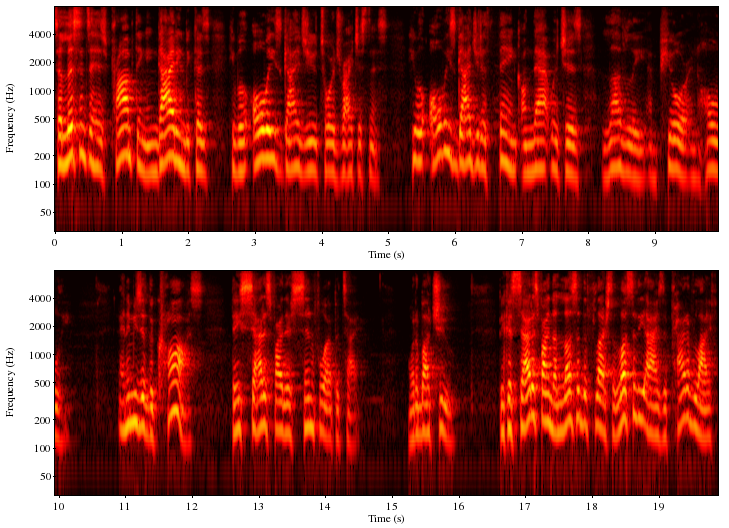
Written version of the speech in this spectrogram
to listen to His prompting and guiding because He will always guide you towards righteousness. He will always guide you to think on that which is lovely and pure and holy. Enemies of the cross, they satisfy their sinful appetite. What about you? Because satisfying the lust of the flesh, the lust of the eyes, the pride of life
